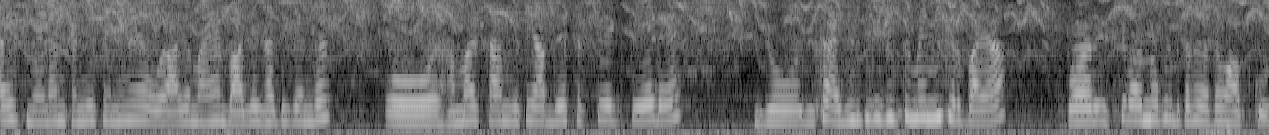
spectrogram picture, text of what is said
गाइस मेरा नाम संजय सैनी है, और आज हम आए हैं बागे घाटी के अंदर। और हमारे सामने जैसे आप देख सकते हैं एक पेड़ है, जो जिसका आइडेंटिफिकेशन तो मैं नहीं कर पाया, पर इसके बारे में कुछ बताना चाहता हूँ आपको,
